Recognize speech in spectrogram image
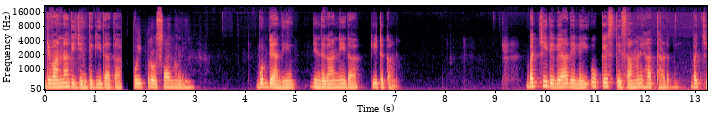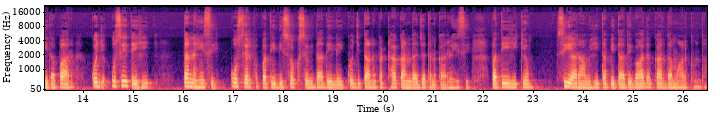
ਜਵਾਨਾਂ ਦੀ ਜ਼ਿੰਦਗੀ ਦਾ ਤਾਂ ਕੋਈ ਭਰੋਸਾ ਹੀ ਨਹੀਂ। ਬੁੱਢਿਆਂ ਦੀ ਜ਼ਿੰਦਗਾਨੀ ਦਾ ਕੀ ਟਿਕਾਣਾ? ਬੱਚੀ ਦੇ ਵਿਆਹ ਦੇ ਲਈ ਉਹ ਕਿਸ ਦੇ ਸਾਹਮਣੇ ਹੱਥ ਅੜਦੀ? ਬੱਚੀ ਦਾ ਭਾਰ ਕੁਝ ਉਸੇ ਤੇ ਹੀ ਤਾਂ ਨਹੀਂ ਸੀ। ਉਹ ਸਿਰਫ ਪਤੀ ਦੀ ਸੁੱਖ ਸੁਵਿਧਾ ਦੇ ਲਈ ਕੁਝ ਧਨ ਇਕੱਠਾ ਕਰਨ ਦਾ ਯਤਨ ਕਰ ਰਹੀ ਸੀ। ਪਤੀ ਹੀ ਕਿਉਂ? ਸੀਆ ਰਾਮ ਹੀ ਤਾਂ ਪਿਤਾ ਦੇ ਬਾਅਦ ਘਰ ਦਾ ਮਾਲਕ ਹੁੰਦਾ।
